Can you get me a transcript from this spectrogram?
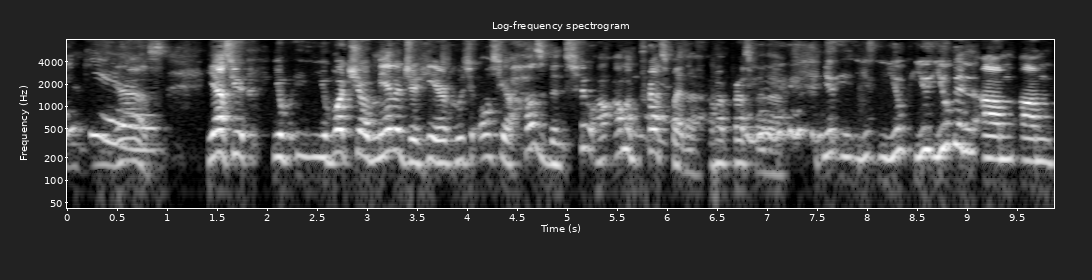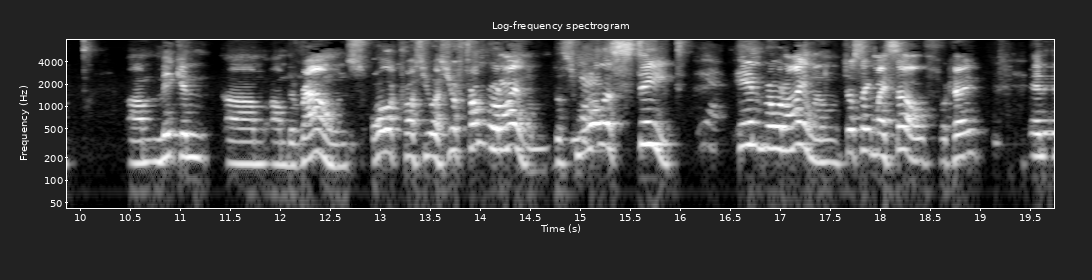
Thank you. Yes. Yes, you you you brought your manager here, who's also your husband too. I- I'm impressed by that. I'm impressed by that. You you you you you've been um um um making um, um the rounds all across the U.S. You're from Rhode Island, the smallest state in Rhode Island, just like myself. Okay, and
